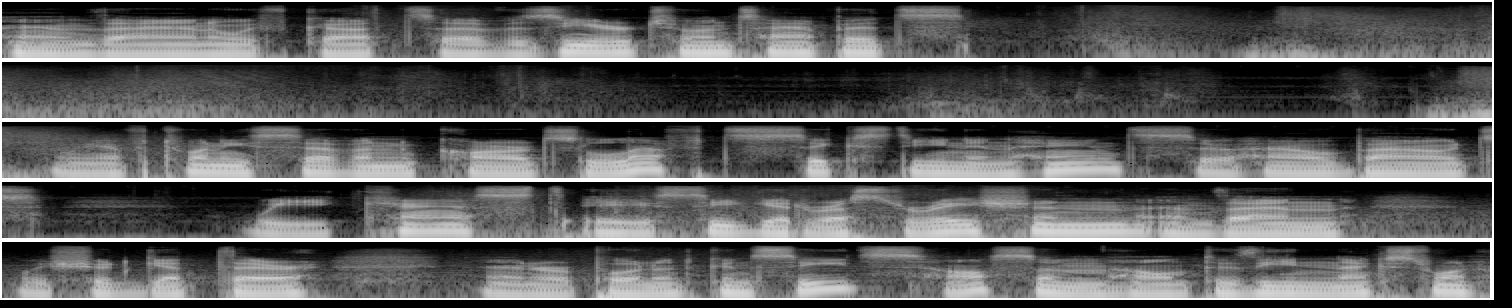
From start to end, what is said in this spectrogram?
And then we've got uh, Vizier to untap it. We have 27 cards left, 16 in hand, so how about we cast a Seagate Restoration, and then we should get there, and our opponent concedes. Awesome, on to the next one.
